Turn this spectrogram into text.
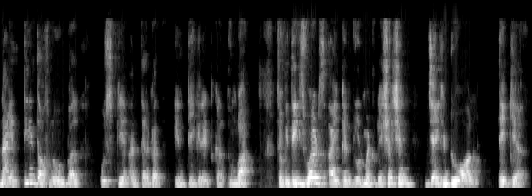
नाइनटीन ऑफ़ नवंबर उसके अंतर्गत इंटीग्रेट कर दूँगा। So with these words, i conclude my today's session. Jai hind to all. Take care.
